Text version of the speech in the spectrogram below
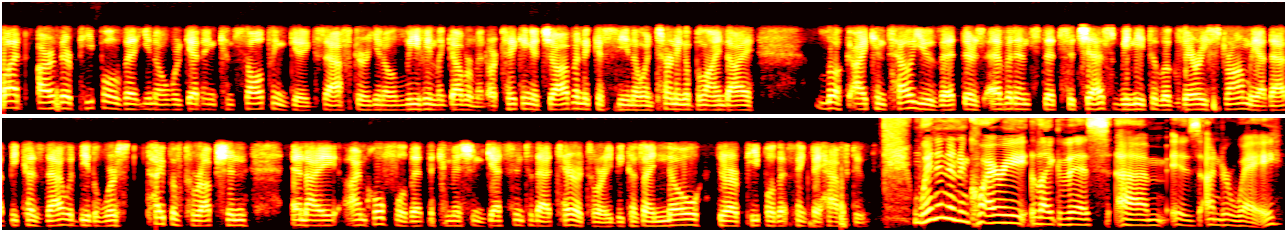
But are there people that, you know, were getting consulting gigs after, you know, leaving the government or taking a job in a casino and turning a blind eye? Look, I can tell you that there's evidence that suggests we need to look very strongly at that because that would be the worst type of corruption. And I, I'm hopeful that the commission gets into that territory because I know there are people that think they have to. When an inquiry like this um, is underway,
